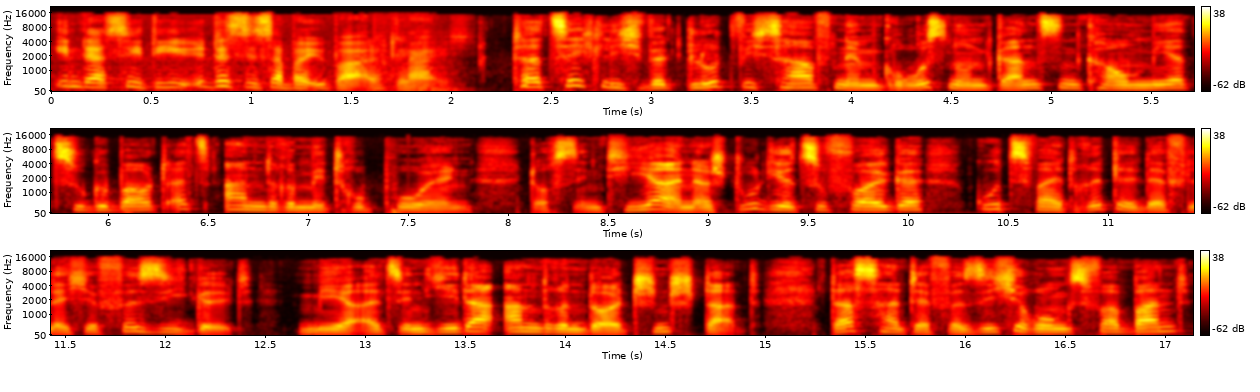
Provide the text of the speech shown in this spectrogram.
In der City, das ist aber überall gleich. Tatsächlich wirkt Ludwigshafen im Großen und Ganzen kaum mehr zugebaut als andere Metropolen. Doch sind hier einer Studie zufolge gut zwei Drittel der Fläche versiegelt. Mehr als in jeder anderen deutschen Stadt. Das hat der Versicherungsverband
